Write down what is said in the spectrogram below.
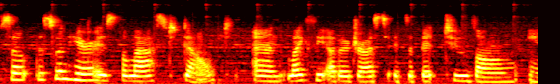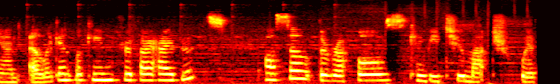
So this one here is the last don't, and like the other dress, it's a bit too long and elegant looking for thigh-high boots. Also, the ruffles can be too much with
